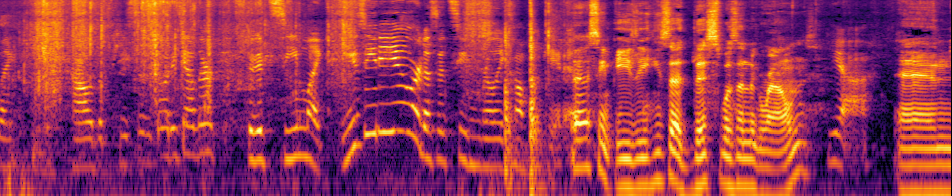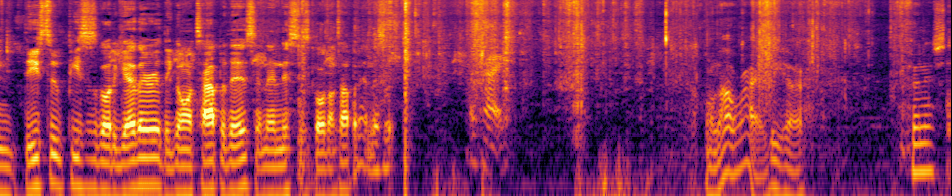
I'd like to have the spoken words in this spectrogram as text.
like how the pieces go together, did it seem like easy to you, or does it seem really complicated? Yeah, it seemed easy. He said this was in the ground, Yeah. and these two pieces go together. They go on top of this, and then this just goes on top of that. And that's it. Okay. Well, all right, we are finished.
